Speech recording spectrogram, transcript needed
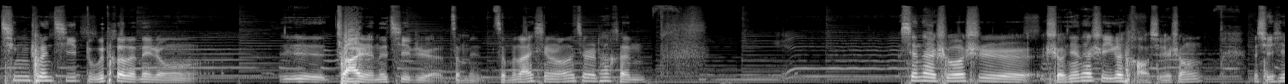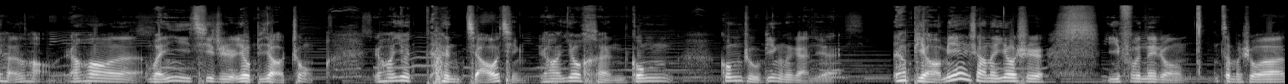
青春期独特的那种，呃，抓人的气质。怎么怎么来形容呢？就是他很。现在说是，首先他是一个好学生，学习很好，然后文艺气质又比较重，然后又很矫情，然后又很公公主病的感觉，然后表面上呢又是一副那种怎么说，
